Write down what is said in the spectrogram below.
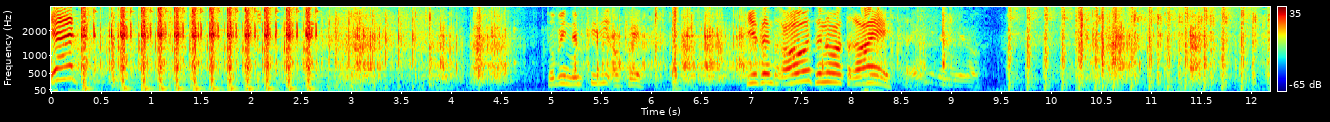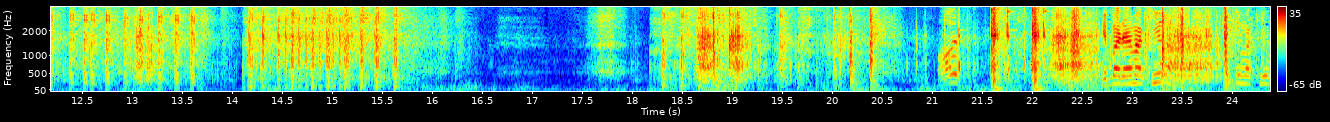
Jetzt! Tobi, nimmst du die? Okay. Vier sind raus, sind nur noch drei. Aus! Gib mal der Markierer. Gib die Markierer.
